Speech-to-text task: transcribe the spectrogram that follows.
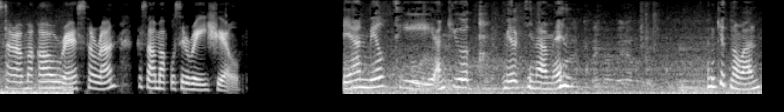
sa Macau Restaurant. Kasama ko si Rachel. Ayan, milk tea. Ang cute milk tea namin. Ang cute naman.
